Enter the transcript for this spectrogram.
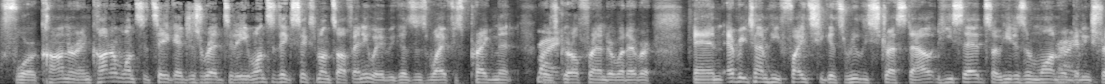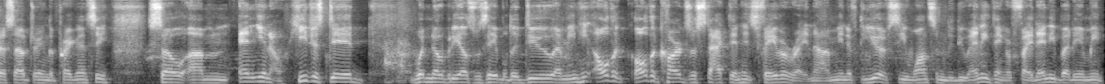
for Conor. And Conor wants to take, I just read today, he wants to take six months off anyway because his wife is pregnant or his girlfriend or whatever. And every time he fights, she gets really stressed out, he said. So he doesn't want her Right. getting stressed out during the pregnancy. So, um, and you know, he just did what nobody else was able to do. I mean, he all the all the cards are stacked in his favor right now. I mean, if the UFC wants him to do anything or fight anybody, I mean,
